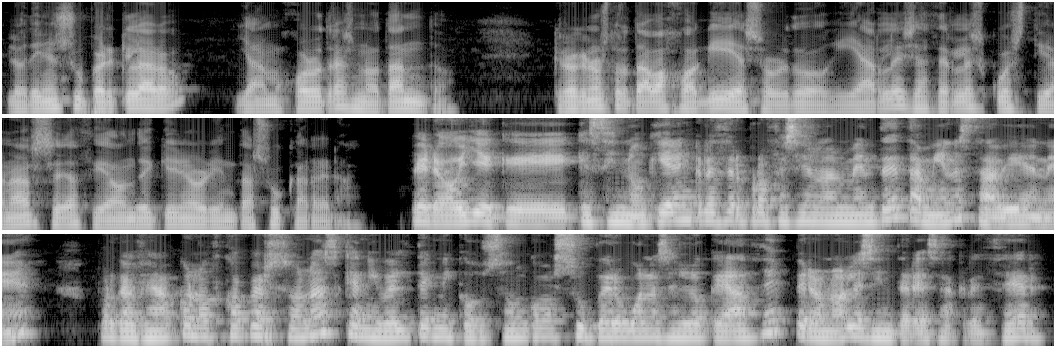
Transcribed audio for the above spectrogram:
lo tienen súper claro y a lo mejor otras no tanto. Creo que nuestro trabajo aquí es sobre todo guiarles y hacerles cuestionarse hacia dónde quieren orientar su carrera. Pero oye, que, que, si no quieren crecer profesionalmente también está bien, ¿eh? Porque al final conozco a personas que a nivel técnico son como súper buenas en lo que hace, pero no les interesa crecer.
